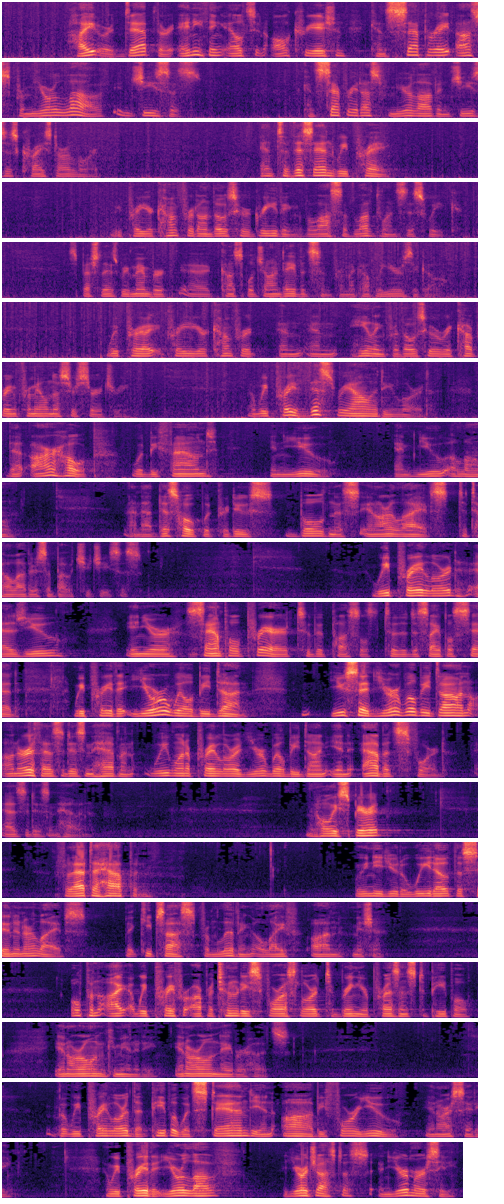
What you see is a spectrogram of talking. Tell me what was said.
height or depth or anything else in all creation can separate us from your love in Jesus. Can separate us from your love in Jesus Christ our Lord. And to this end we pray. We pray your comfort on those who are grieving the loss of loved ones this week, especially as we remember uh, Constable John Davidson from a couple of years ago. We pray, pray your comfort and, and healing for those who are recovering from illness or surgery. And we pray this reality, Lord, that our hope would be found in you and you alone. And that this hope would produce boldness in our lives to tell others about you, Jesus. We pray, Lord, as you in your sample prayer to the apostles, to the disciples said, we pray that your will be done. You said, Your will be done on earth as it is in heaven. We want to pray, Lord, your will be done in Abbotsford as it is in heaven. And Holy Spirit, for that to happen, we need you to weed out the sin in our lives that keeps us from living a life on mission. Open eye, we pray for opportunities for us, Lord, to bring your presence to people in our own community, in our own neighborhoods. But we pray, Lord, that people would stand in awe before you in our city. And we pray that your love, your justice, and your mercy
